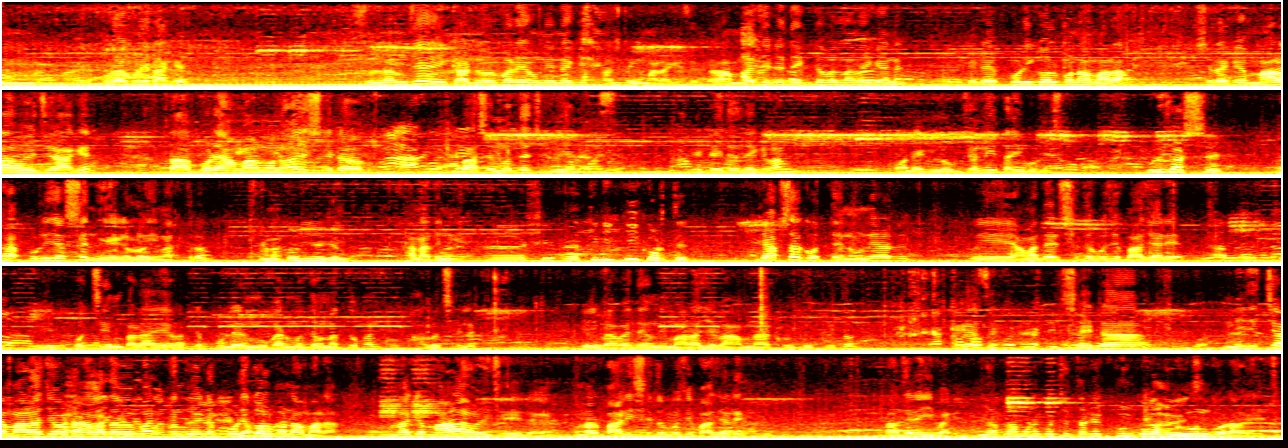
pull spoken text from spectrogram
বুড়া করে ডাকে। শুনলাম যে এই কাটোয়ার পারে উনি নাকি ফার্স্টে মারা গেছে। তা আমরা যেটা দেখতে পেলাম এখানে এটা পরিকল্পনা মারা। সেটাকে মারা হয়েছে আগে। তারপরে আমার মনে হয় সেটা বাসের মধ্যে ঝুলিয়ে রাখছে। এটাই তো দেখলাম। অনেক লোকজনই তাই বলেছে। পুলিশ আসছে? হ্যাঁ পুলিশ আসছে নিয়ে গেল এই মাত্র তো নিয়ে গেল। থানাতে তিনি কি করতেন? ব্যবসা করতেন। উনার ওই আমাদের শীতকুচি বাজারে এই পশ্চিম পাড়ায় হচ্ছে ফুলের মুখার মধ্যে ওনার দোকান খুব ভালো ছিল। এইভাবে যে উনি মারা যাবে আমরা খুব দুঃখিত। ঠিক আছে? সেটা নিজ ইচ্ছা মারা যাওয়াটা আলাদা ব্যাপার কিন্তু এটা পরিকল্পনা মারা। ওনাকে মারা হয়েছে এই জায়গায়। ওনার বাড়ি শীতকুচি বাজারে বাজারেই বাড়ি। মানে আপনারা মনে করছেন তাকে খুন করা হয়েছে? খুন করা হয়েছে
